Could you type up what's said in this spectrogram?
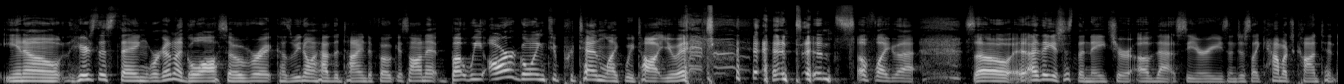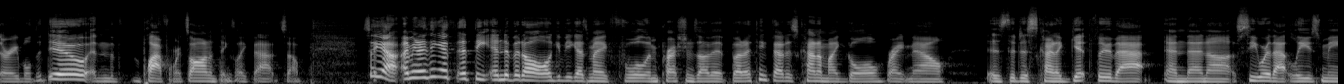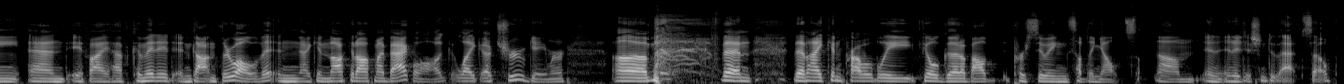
you know, here's this thing. We're going to gloss over it because we don't have the time to focus on it, but we are going to pretend like we taught you it and, and, stuff like that. So I think it's just the nature of that series and just like how much content they're able to do and the platform it's on and things like that. So so yeah, I mean, I think at, at, the end of it all, I'll give you guys my full impressions of it. But I think that is kind of my goal right now, is to just kind of get through that and then uh, see where that leaves me. And if I have committed and gotten through all of it, and I can knock it off my backlog like a true gamer, um, then then I can probably feel good about pursuing something else um, in, in addition to that. So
